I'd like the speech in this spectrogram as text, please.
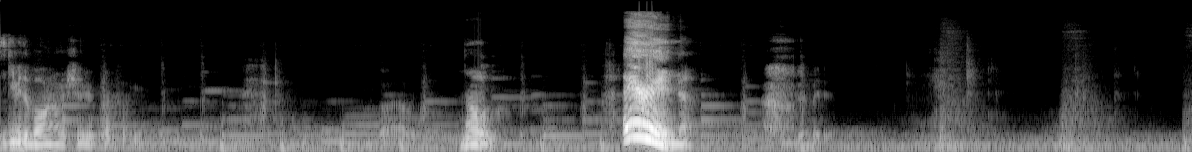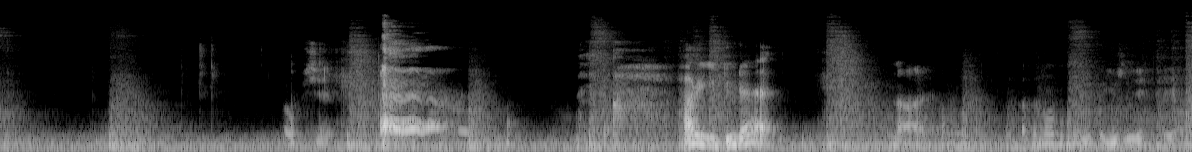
Just give me the ball and I'm gonna shoot it, bro. Fuck it. You go, Alex. No. Aaron! Good made it. Oh shit. How do you do that? Nah, I mean that's a normal move, but usually they, they um,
